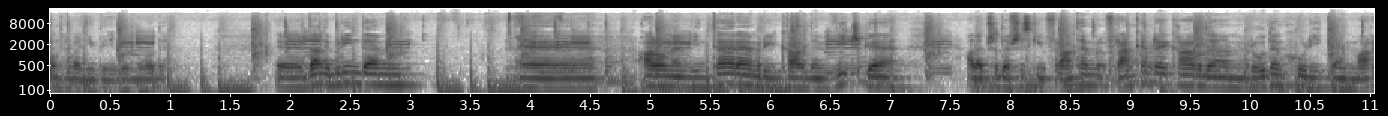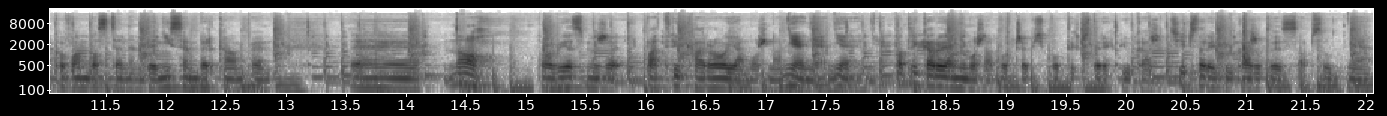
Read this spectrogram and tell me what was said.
on chyba nigdy nie był młody. E, Dany Blindem, e, Aaronem Winterem, Ricardem Wiczge, ale przede wszystkim Frantem, Frankiem Rudem Hulitem, Marco Van Bastenem, Denisem Bergkampem, e, no powiedzmy, że i Patryka Roya można, nie, nie, nie, nie, Patryka Roya nie można podczepić pod tych czterech piłkarzy. Ci czterech piłkarze to jest absolutnie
